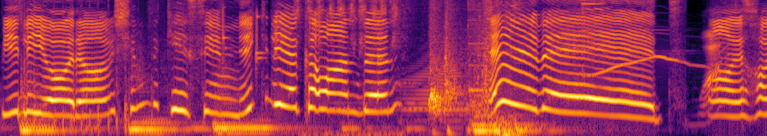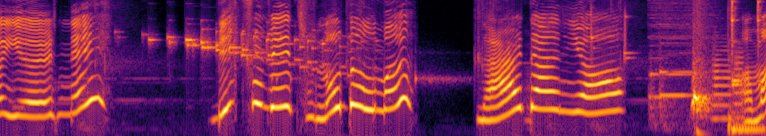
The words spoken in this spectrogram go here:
Biliyorum şimdi kesinlikle yakalandın. Evet. Ay hayır ne? Bir küvet noodle mı? Nereden ya? Ama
